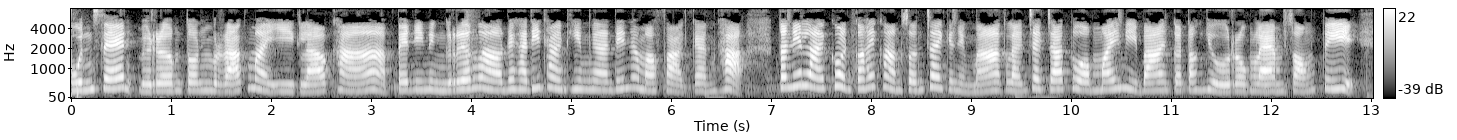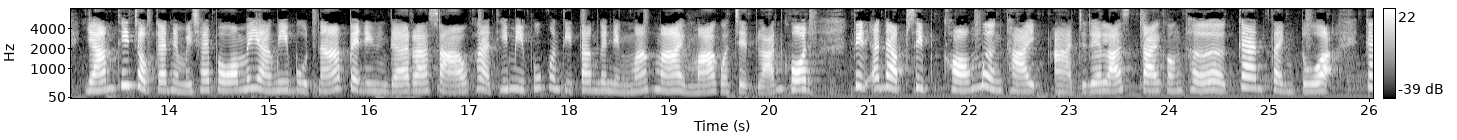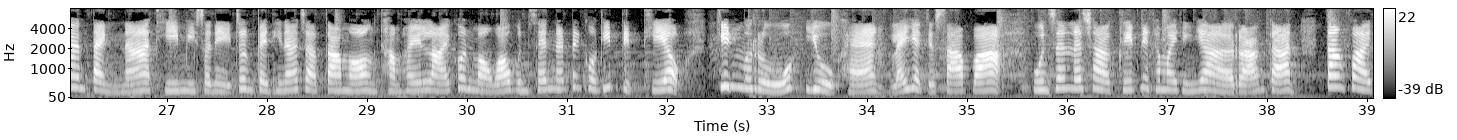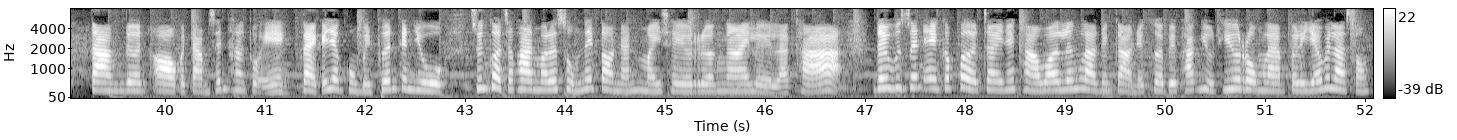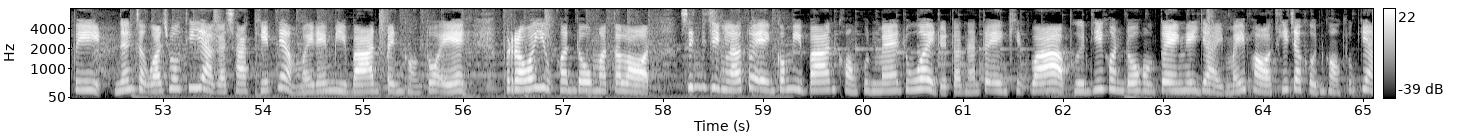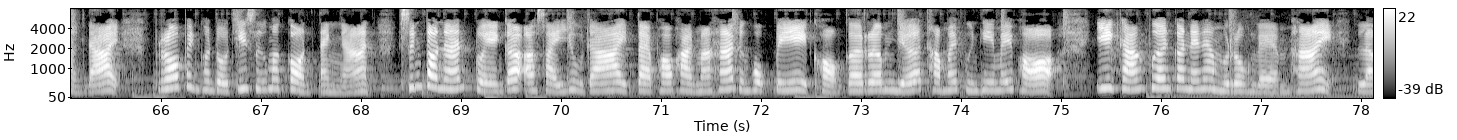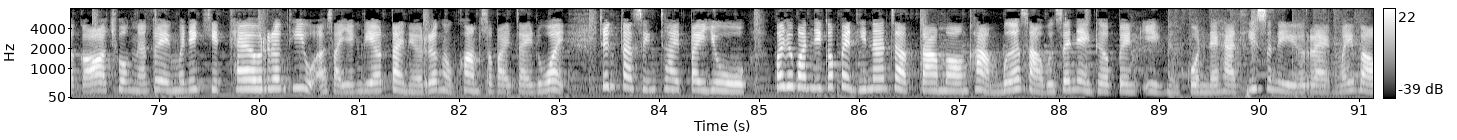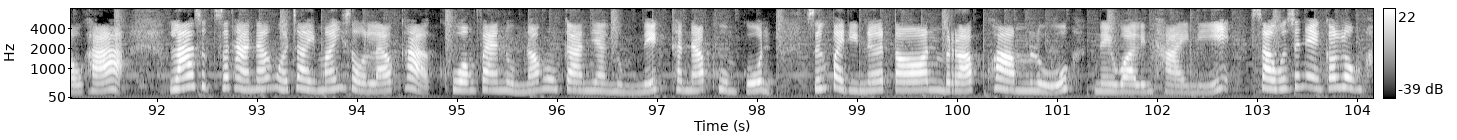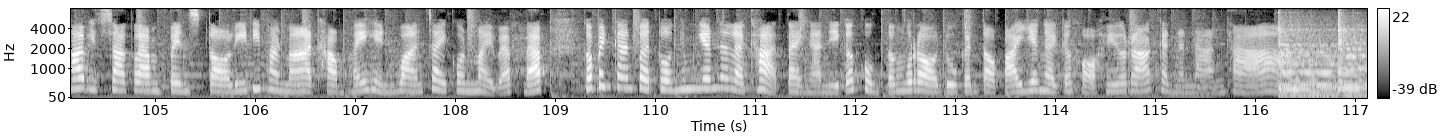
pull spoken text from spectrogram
วุ้นเส้นเริ่มต้นรักใหม่อีกแล้วค่ะ เป็นอีกหนึ่งเรื่องราวนะคะที่ทางทีมงานได้นำมาฝากกันค่ะ ตอนนี้หลายคนก็ให้ความสนใจกันอย่างมาก หลังจากเจ้าตัวไม่มีบ้านก็ต้องอยู่โรงแรม 2 ปี ย้ำที่จบกันเนี่ยไม่ใช่เพราะว่าไม่อยากมีบุตรนะ เป็นอีกหนึ่งดาราสาวค่ะ ที่มีผู้คนติดตามกันอย่างมากมาย มากกว่า 7 ล้านคน ติดอันดับ 10 ของเมืองไทย อาจจะด้วยไลฟ์สไตล์ของเธอ การแต่งตัว การแต่งหน้าที่มีเสน่ห์จนเป็นที่น่าจับตามองทำให้หลายคนมองว่าวุ้นเส้นนั้นเป็นคนที่ติดเที่ยว กินหรู อยู่แพง และอยากจะทราบว่าวุ้นเส้นและชาคริสเนี่ยทำไมถึงหย่าร้างกัน ต่างฝ่ายต่างเดินออกไปตามเส้นทางตัวเอง แต่ก็ยังคงเป็นเพื่อนกันอยู่ ซึ่งกว่าจะผ่านมรสุมในตอนนั้นไม่ใช่เรื่องง่ายเลยละค่ะ โดยวุ้นเส้นเองก็เปิดใจนะคะว่าเรื่องราวดังกล่าวเนี่ยเคยไปพักอยู่ที่โรงแรมเป็นระยะเวลา 2 ปี เนื่องจากว่าช่วงที่อยากกับชาคิดเนี่ยไม่ได้มีบ้านเป็นของตัวเอง เพราะว่าอยู่คอนโดมาตลอด ซึ่งจริงๆแล้วตัวเองก็มีบ้านของคุณแม่ด้วย โดยตอนนั้นตัวเองคิดว่าพื้นที่คอนโดของตัวเองเนี่ยใหญ่ไม่พอที่จะขนของทุกอย่างได้ เพราะเป็นคอนโดที่ซื้อมาก่อนแต่งงาน ซึ่งตอนนั้นตัวเองก็อาศัยอยู่ได้ แต่พอผ่านมา 5-6 ปี ของก็เริ่มเยอะทำให้พื้นที่ไม่พอ อีกทั้งเพื่อนก็แนะนำโรงแรมให้ แล้วก็ช่วงนั้นตัวเองไม่ได้คิดแค่เรื่องที่อยู่อาศัยอย่างเดียว แต่ในเรื่องของความสบายใจด้วย จึงตัดสินใจไปอยู่ ปัจจุบันนี้ก็เป็นที่น่าจับตามองค่ะ เมื่อสาววุ้นเส้นเองเธอเป็นอีกหนึ่งคนนะนะคะที่เสน่ห์แรงไม่เบาค่ะ ล่าสุดสถานะหัวใจไม่โสดแล้วค่ะ ควงแฟนหนุ่มนอกวงการอย่างหนุ่มนิกธนภูมิกุล ซึ่งไปดินเนอร์ตอนรับความหรูในวาเลนไทน์นี้สาววุ้นเส้นเองก็ลงภาพอินสตาแกรมเป็นสตอรี่ที่ผ่านมาทำให้เห็นหวานใจคนใหม่แวบๆ ก็เป็นการเปิดตัวเงียบๆนั่นแหละค่ะ แต่งานนี้ก็คงต้องรอดูกันต่อไปยังไงก็ขอให้รักกันนานๆค่ะ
